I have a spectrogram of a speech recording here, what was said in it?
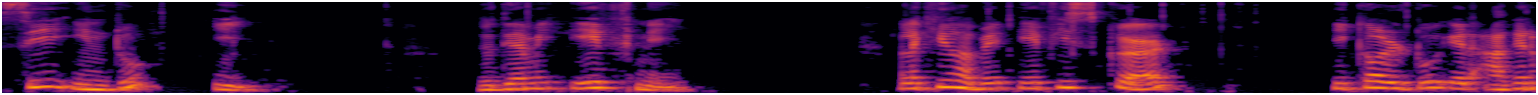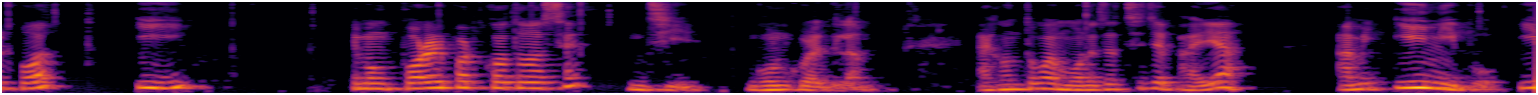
সি ইন্টু ই যদি আমি এফ নেই, তাহলে কি হবে? এফ স্কোয়ার ইকুয়াল টু এর আগের পদ ই এবং পরের পদ কত আছে? জি, গুণ করে দিলাম। এখন তোমার মনে যাচ্ছে যে, ভাইয়া, আমি ই নিব, ই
